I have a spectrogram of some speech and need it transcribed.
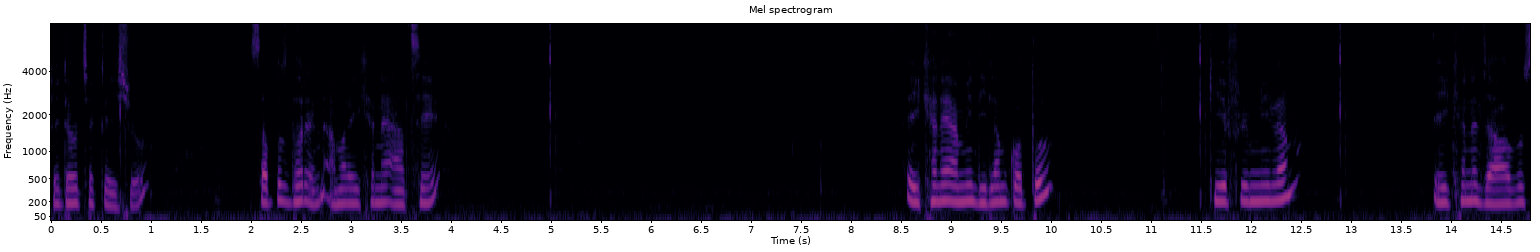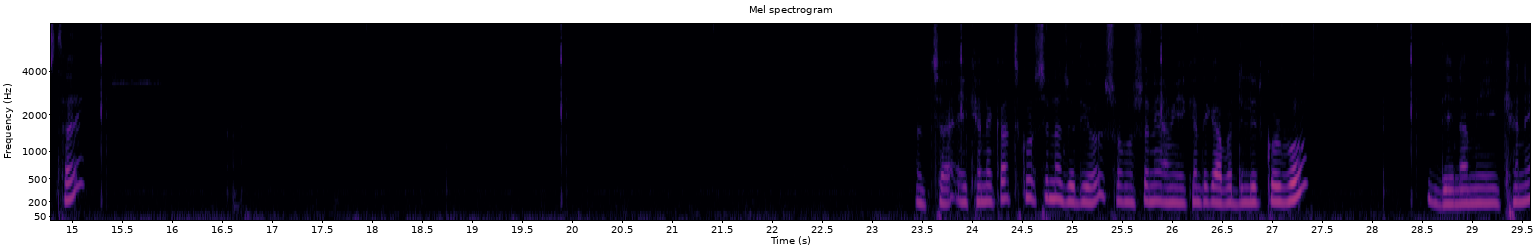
সেটা হচ্ছে একটা ইস্যু সাপোজ ধরেন আমার এইখানে আছে এইখানে আমি দিলাম কত? কে ফ্রেম নিলাম। এইখানে যাওয়া অবস্থায় আচ্ছা এখানে কাজ করছে না যদিও, সমস্যা নেই, আমি এখান থেকে আবার ডিলিট করব। দেন আমি এইখানে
